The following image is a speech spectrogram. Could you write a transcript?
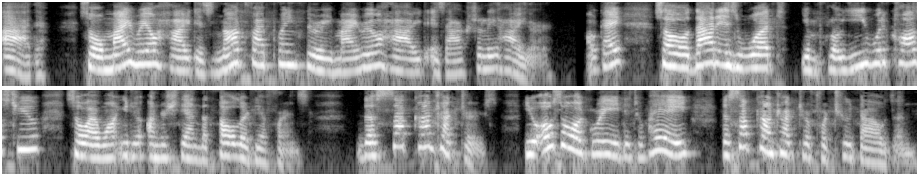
add. So my real height is not 5.3, my real height is actually higher. Okay, so that is what employee would cost you. So I want you to understand the dollar difference. The subcontractors, you also agreed to pay the subcontractor for 2000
